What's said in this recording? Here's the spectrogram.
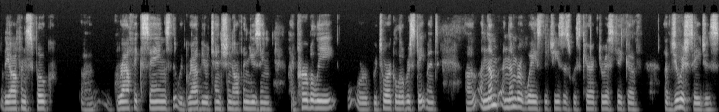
they often spoke uh, graphic sayings that would grab your attention, often using hyperbole or rhetorical overstatement. Uh, a, num- a number of ways that Jesus was characteristic of, of Jewish sages.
